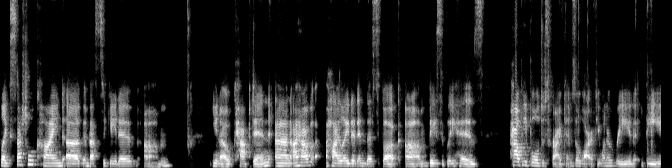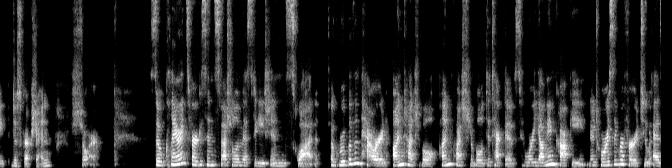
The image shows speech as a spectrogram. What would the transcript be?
like special kind of investigative um, you know, captain. And I have highlighted in this book um, basically his how people described him. So, Laura, if you want to read the description. Sure. So, Clarence Ferguson's Special Investigation Squad, a group of empowered, untouchable, unquestionable detectives who were young and cocky, notoriously referred to as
